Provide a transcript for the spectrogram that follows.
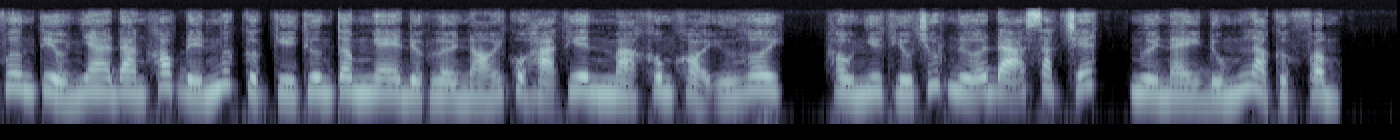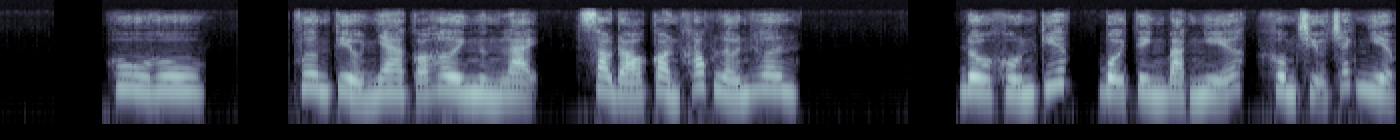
Vương Tiểu Nha đang khóc đến mức cực kỳ thương tâm nghe được lời nói của Hạ Thiên mà không khỏi ứ hơi, hầu như thiếu chút nữa đã sặc chết, người này đúng là cực phẩm. Hu hu, Vương Tiểu Nha có hơi ngừng lại, sau đó còn khóc lớn hơn. Đồ khốn kiếp, bội tình bạc nghĩa, không chịu trách nhiệm.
